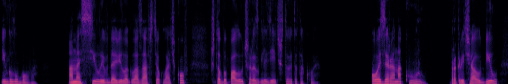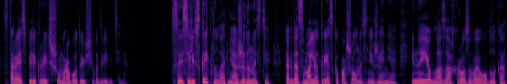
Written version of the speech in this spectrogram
и голубого. Она с силой вдавила глаза в стекла очков, чтобы получше разглядеть, что это такое. Озеро Накуру, прокричал Билл, стараясь перекрыть шум работающего двигателя. Сесили вскрикнула от неожиданности, когда самолет резко пошел на снижение, и на ее глазах розовое облако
